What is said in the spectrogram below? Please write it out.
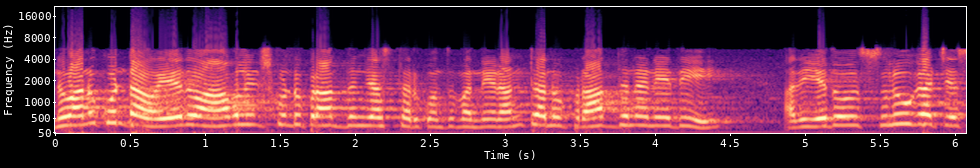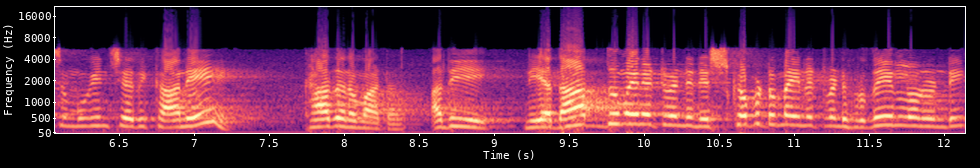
నువ్వు అనుకుంటావు ఏదో ఆవలించుకుంటూ ప్రార్థన చేస్తారు కొంతమంది. నేను అంటాను ప్రార్థన అనేది అది ఏదో సులువుగా చేసి ముగించేది కానీ కాదనమాట అది నీ యథార్థమైనటువంటి నిష్కపటమైనటువంటి హృదయంలో నుండి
